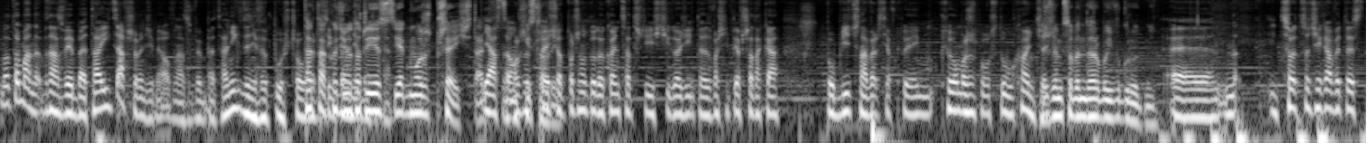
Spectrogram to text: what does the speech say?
no to ma w nazwie beta i zawsze będzie miało w nazwie beta. Nigdy nie wypuszczą Tak, tak, chodzi o to, że jest, jak możesz przejść, tak? Jasne, możesz historię. przejść od początku do końca 30 godzin. To jest właśnie pierwsza taka publiczna wersja, w której, którą możesz po prostu ukończyć. Już wiem, co będę robił w grudniu. E, no, I co, co ciekawe, to jest,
